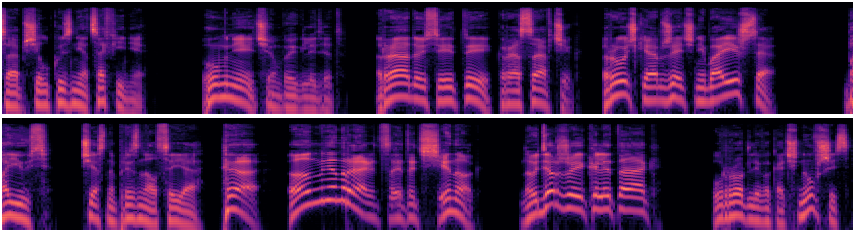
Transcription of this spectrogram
сообщил кузнец Афине. «Умнее, чем выглядит. Радуйся и ты, красавчик. Ручки обжечь не боишься?» «Боюсь», — честно признался я. «Ха! Он мне нравится, этот щенок! Ну, держи-ка так!» Уродливо качнувшись,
